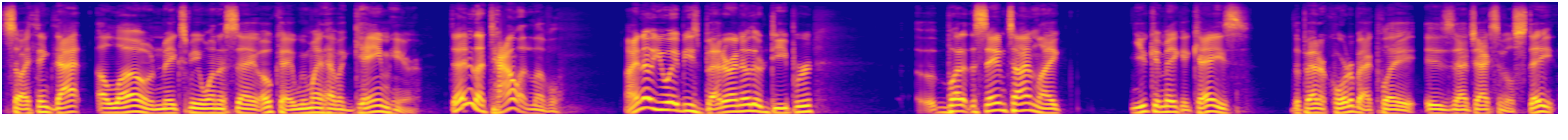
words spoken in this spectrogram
So I think that alone makes me want to say, okay, we might have a game here. Then the talent level. I know UAB's better. I know they're deeper, but at the same time, like you can make a case the better quarterback play is at Jacksonville State.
